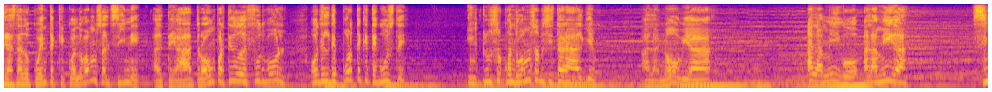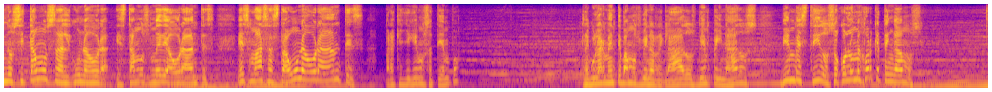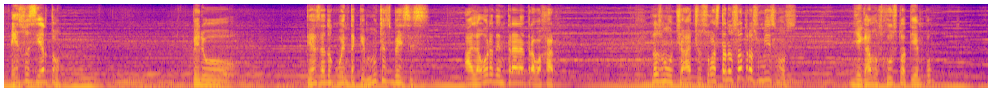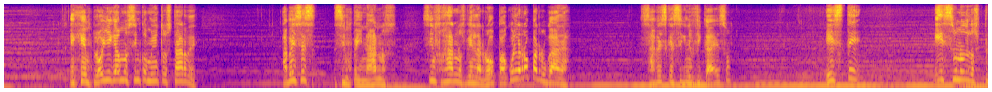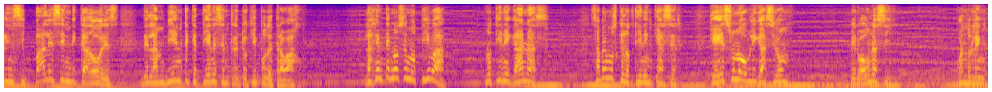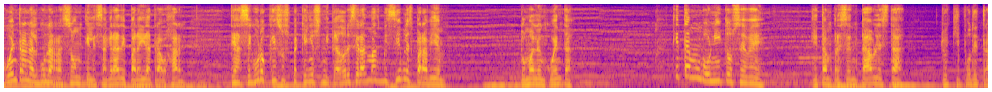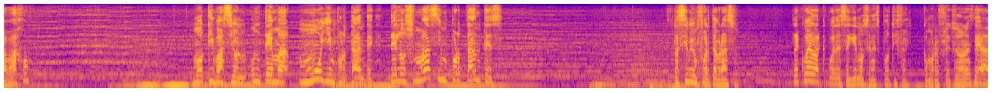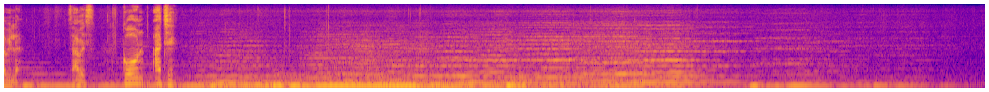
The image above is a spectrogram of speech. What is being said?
¿Te has dado cuenta que cuando vamos al cine, al teatro, a un partido de fútbol o del deporte que te guste, incluso cuando vamos a visitar a alguien, a la novia, al amigo, a la amiga, si nos citamos a alguna hora, estamos media hora antes, es más, hasta una hora antes para que lleguemos a tiempo? Regularmente vamos bien arreglados, bien peinados, bien vestidos o con lo mejor que tengamos. Eso es cierto. Pero, ¿te has dado cuenta que muchas veces, a la hora de entrar a trabajar, los muchachos o hasta nosotros mismos, llegamos justo a tiempo? Ejemplo, hoy llegamos cinco minutos tarde. A veces sin peinarnos, sin fajarnos bien la ropa o con la ropa arrugada. ¿Sabes qué significa eso? Este es uno de los principales indicadores del ambiente que tienes entre tu equipo de trabajo. La gente no se motiva, no tiene ganas. Sabemos que lo tienen que hacer, que es una obligación, pero aún así, cuando le encuentran alguna razón que les agrade para ir a trabajar, te aseguro que esos pequeños indicadores serán más visibles para bien. Tómalo en cuenta. ¿Qué tan bonito se ve? ¿Qué tan presentable está tu equipo de trabajo? Motivación, un tema muy importante, de los más importantes. Recibe un fuerte abrazo. Recuerda que puedes seguirnos en Spotify como Reflexiones de Ávila. ¿Sabes? Con H.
